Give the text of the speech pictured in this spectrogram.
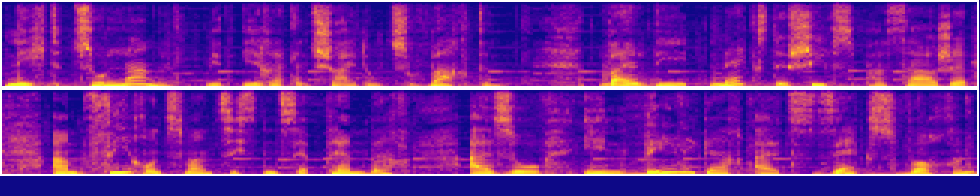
nicht zu lange mit Ihrer Entscheidung zu warten, weil die nächste Schiffspassage am 24. September, also in weniger als sechs Wochen,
